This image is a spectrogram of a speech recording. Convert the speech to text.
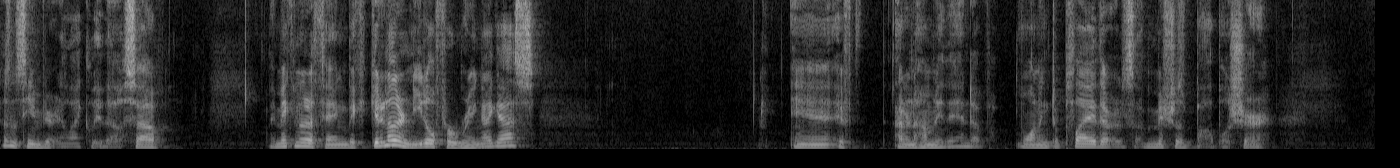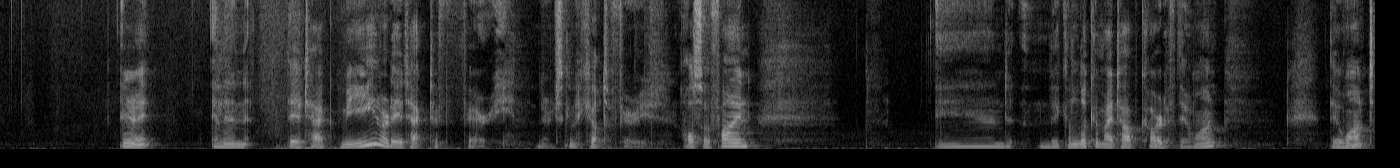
Doesn't seem very likely though. So they make another thing. They could get another needle for ring, I guess. And if I don't know how many they end up wanting to play. There's a Mishra's sure. All right. And then they attack me or they attack Teferi. They're just going to kill Teferi. Also fine. And they can look at my top card if they want. They want.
